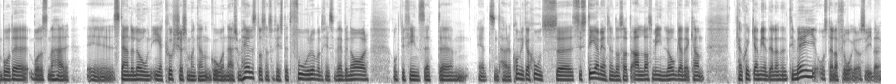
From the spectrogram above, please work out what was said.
både, både sådana här eh, standalone e-kurser som man kan gå när som helst och sen så finns det ett forum och det finns webbinar och det finns ett, eh, ett sånt här kommunikationssystem egentligen då, så att alla som är inloggade kan, kan skicka meddelanden till mig och ställa frågor och så vidare.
